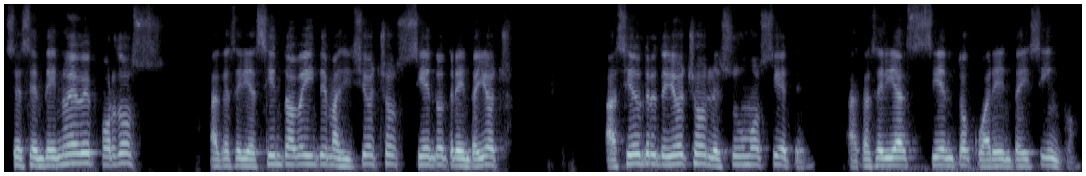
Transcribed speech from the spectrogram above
69 por 2, acá sería 120 más 18, 138. A 138 le sumo 7, acá sería 145.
